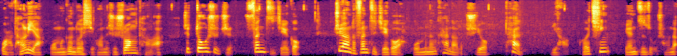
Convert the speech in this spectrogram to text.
寡糖里啊，我们更多喜欢的是双糖啊，这都是指分子结构。这样的分子结构啊，我们能看到的是由碳、氧和氢原子组成的。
